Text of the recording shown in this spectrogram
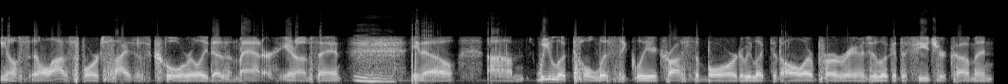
you know, in a lot of sports, size of school really doesn't matter. You know what I'm saying? Mm-hmm. You know, um, we looked holistically across the board. We looked at all our programs. We looked at the future coming.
